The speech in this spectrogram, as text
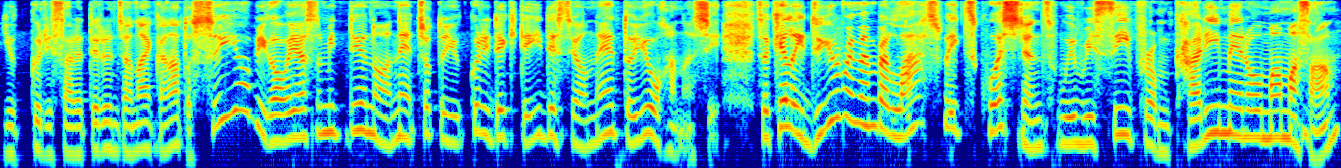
ゆっくりされてるんじゃないかなと。水曜日がお休みっていうのはねちょっとゆっくりできていいですよねというお話。So Kelly, do you remember last week's questions we received from カリメロママさん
